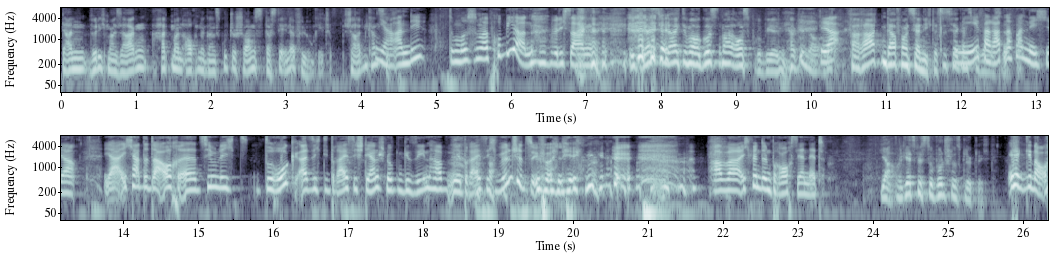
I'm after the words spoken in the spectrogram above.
dann würde ich mal sagen, hat man auch eine ganz gute Chance, dass der in Erfüllung geht. Schaden kann es ja, nicht. Ja, Andi, du musst es mal probieren, würde ich sagen. ich werde es vielleicht im August mal aus ausprobieren, ja genau. Ja. verraten darf man es ja nicht, das ist ja ganz Nee, verraten darf man nicht, ja. Ja, ich hatte da auch äh, ziemlich Druck, als ich die 30 Sternschnuppen gesehen habe, mir 30 Wünsche zu überlegen. Aber ich finde den Brauch sehr nett. Ja, und jetzt bist du wunschlos glücklich. Ja, genau.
